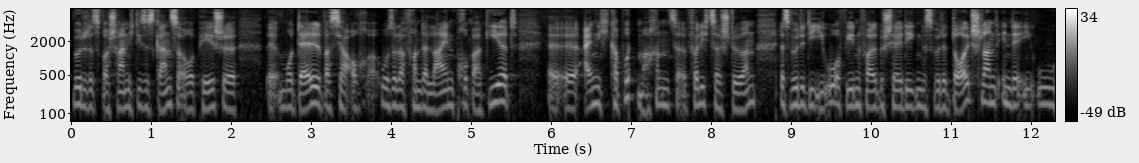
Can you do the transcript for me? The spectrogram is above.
würde das wahrscheinlich dieses ganze europäische äh, Modell, was ja auch Ursula von der Leyen propagiert, äh, eigentlich kaputt machen, völlig zerstören. Das würde die EU auf jeden Fall beschädigen. Das würde Deutschland in der EU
